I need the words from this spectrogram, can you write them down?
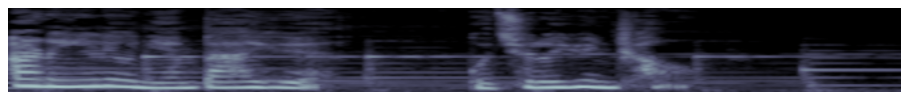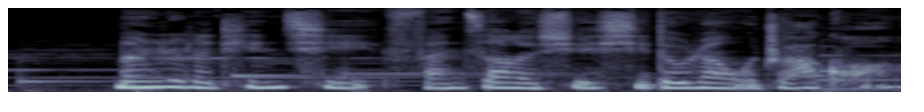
二零一六年八月，我去了运城。闷热的天气，烦躁的学习都让我抓狂，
